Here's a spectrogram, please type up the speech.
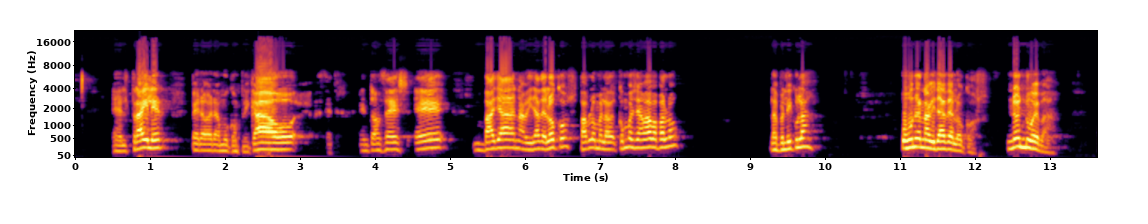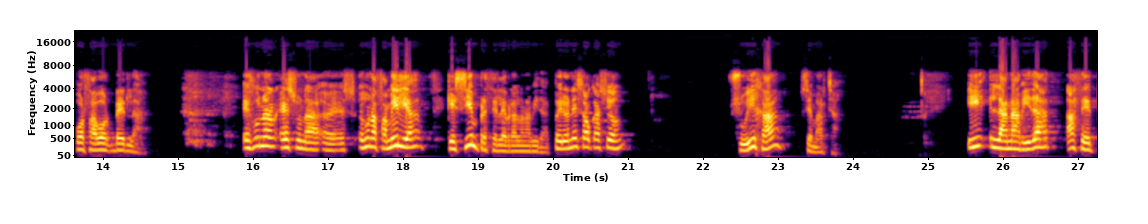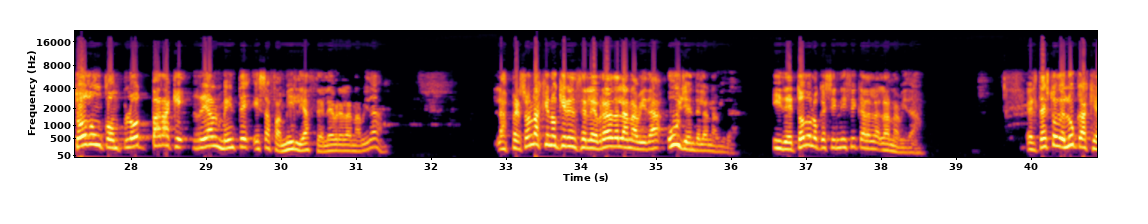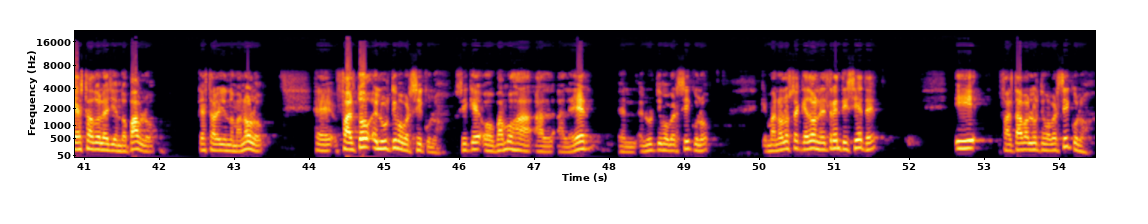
el tráiler, pero era muy complicado, etc. Entonces, eh, vaya Navidad de locos. Pablo, me ¿cómo se llamaba, Pablo? ¿La película? Una Navidad de locos. No es nueva. Por favor, vedla. Es una, es, una, es, una familia que siempre celebra la Navidad, pero en esa ocasión su hija se marcha. Y la Navidad hace todo un complot para que realmente esa familia celebre la Navidad. Las personas que no quieren celebrar de la Navidad huyen de la Navidad y de todo lo que significa la, la Navidad. El texto de Lucas que ha estado leyendo Pablo, que ha estado leyendo Manolo, eh, faltó el último versículo, así que os vamos a, leer el, último versículo, que Manolo se quedó en el 37 y faltaba el último versículo.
